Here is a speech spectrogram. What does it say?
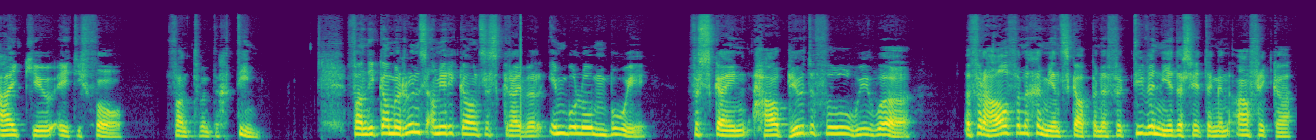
IQ 84 van 2010. Van die Kameroens-Amerikaanse skrywer Imbolo Mbue verskyn How Beautiful We Were, 'n verhaal van 'n gemeenskap in 'n fiktiewe nedersetting in Afrika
